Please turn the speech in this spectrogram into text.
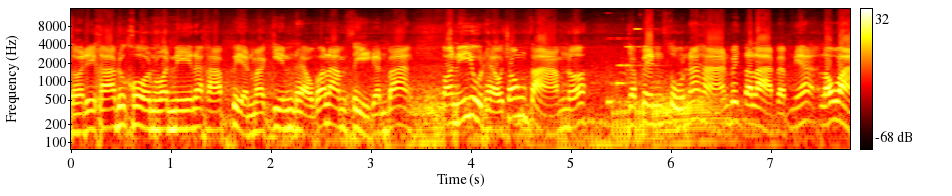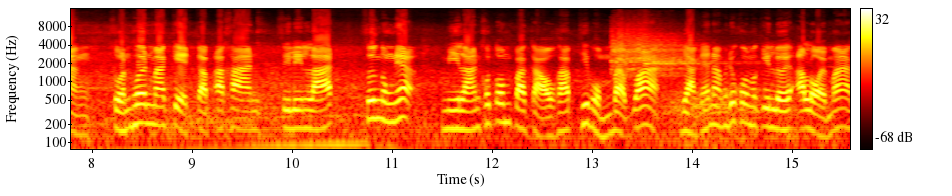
สวัสดีครับทุกคนวันนี้นะครับ เปลี่ยนมากินแถวพระรามสี่กันบ้าง ตอนนี้อยู่แถวช่องสามเนอะจะเป็นศูนย์อาหารเป็นตลาดแบบเนี้ยระหว่างสวนเพลินมาร์เก็ตกับอาคารซิลินรัตซึ่งตรงเนี้ย มีร้านข้าวต้มปลาเก๋าครับ ที่ผมแบบว่าอยากแนะนำให้ทุกคนมากินเลยอร่อยมาก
